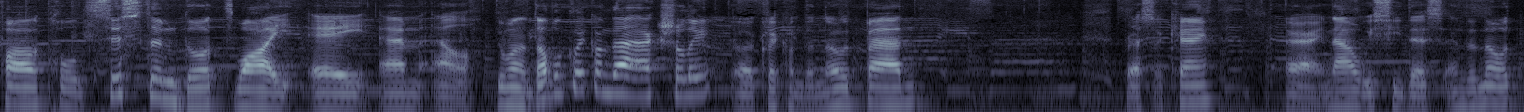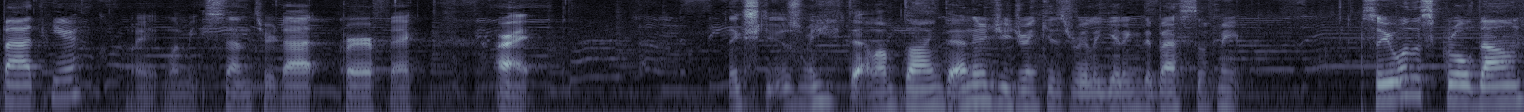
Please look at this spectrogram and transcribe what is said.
file called system.yaml. You want to double click on that actually, uh, click on the notepad, press OK. Alright, now we see this in the notepad here. Wait, let me center that. Perfect. Alright, Excuse me. Damn, I'm dying. The energy drink is really getting the best of me. So you want to scroll down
